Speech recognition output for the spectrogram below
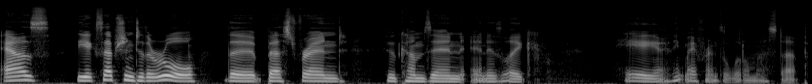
As the exception to the rule, the best friend who comes in and is like, hey, I think my friend's a little messed up.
